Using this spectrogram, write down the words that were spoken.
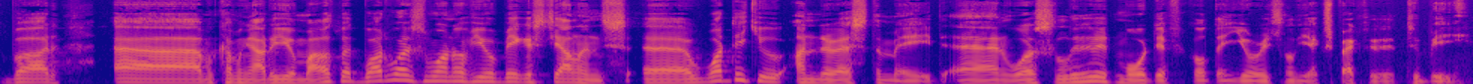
But um, coming out of your mouth. But what was one of your biggest challenge? Uh, what did you underestimate and was a little bit more difficult than you originally expected it to be?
